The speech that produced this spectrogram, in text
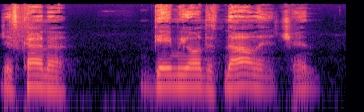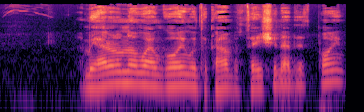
just kind of gave me all this knowledge. And I mean, I don't know where I'm going with the conversation at this point.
